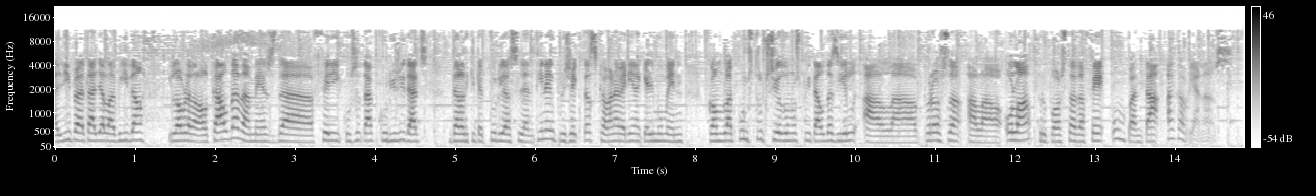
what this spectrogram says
El llibre detalla la vida i l'obra de l'alcalde, a més de fer-hi constatar curiositats de l'arquitectura cellentina i projectes que van haver-hi en aquell moment, com la construcció d'un hospital d'asil a la prosa, a la Ola, proposta de fer un pantà a Cabrianes.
